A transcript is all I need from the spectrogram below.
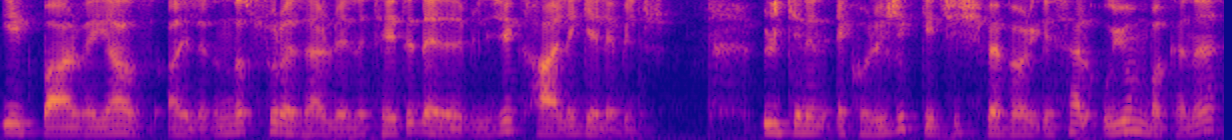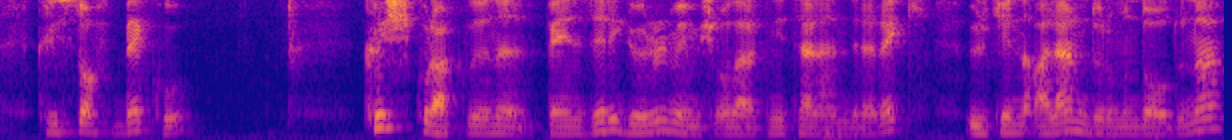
ilkbahar ve yaz aylarında su rezervlerini tehdit edebilecek hale gelebilir. Ülkenin Ekolojik Geçiş ve Bölgesel Uyum Bakanı Christoph Beku, kış kuraklığını benzeri görülmemiş olarak nitelendirerek ülkenin alarm durumunda olduğuna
